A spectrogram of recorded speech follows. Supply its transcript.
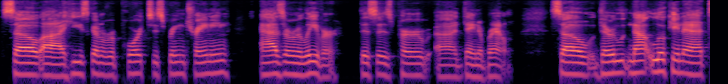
So uh, he's going to report to spring training as a reliever. This is per uh, Dana Brown. So they're not looking at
